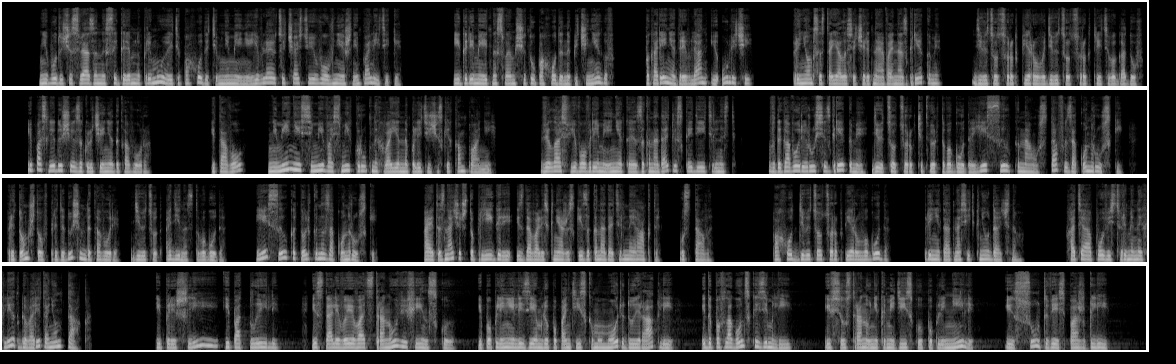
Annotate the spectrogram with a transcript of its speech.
Не будучи связаны с Игорем напрямую, эти походы, тем не менее, являются частью его внешней политики. Игорь имеет на своем счету походы на печенегов, покорение древлян и уличей. При нем состоялась очередная война с греками 941-943 годов и последующее заключение договора. Итого, не менее семи-восьми крупных военно-политических кампаний. Велась в его время и некая законодательская деятельность. В договоре Руси с греками 944 года есть ссылка на устав и закон русский, при том, что в предыдущем договоре 911 года есть ссылка только на закон русский. А это значит, что при Игоре издавались княжеские законодательные акты, уставы. Поход 941 года принято относить к неудачным, хотя повесть временных лет говорит о нем так. «И пришли, и подплыли, и стали воевать страну Вифинскую, и попленили землю по Понтийскому морю до Ираклии и до Пафлагонской земли, и всю страну Никомедийскую попленили, и суд весь пожгли.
